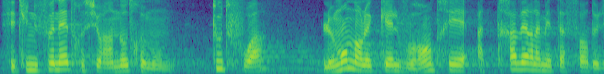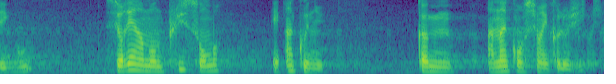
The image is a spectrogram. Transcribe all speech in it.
C'est une fenêtre sur un autre monde. Toutefois, le monde dans lequel vous rentrez à travers la métaphore de l'égout serait un monde plus sombre et inconnu, comme un inconscient écologique.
